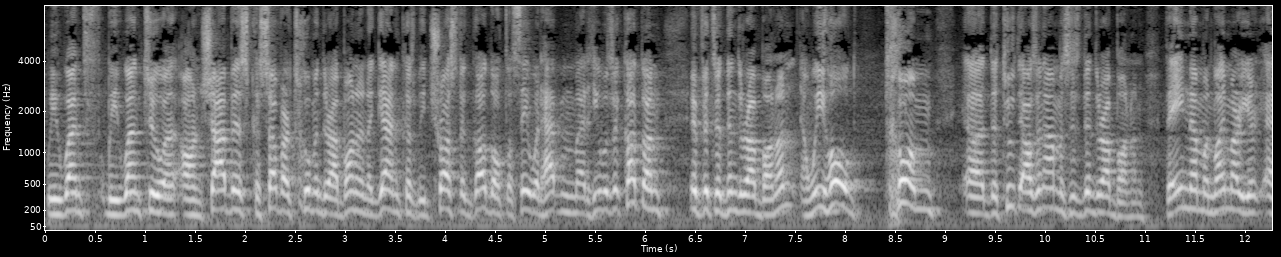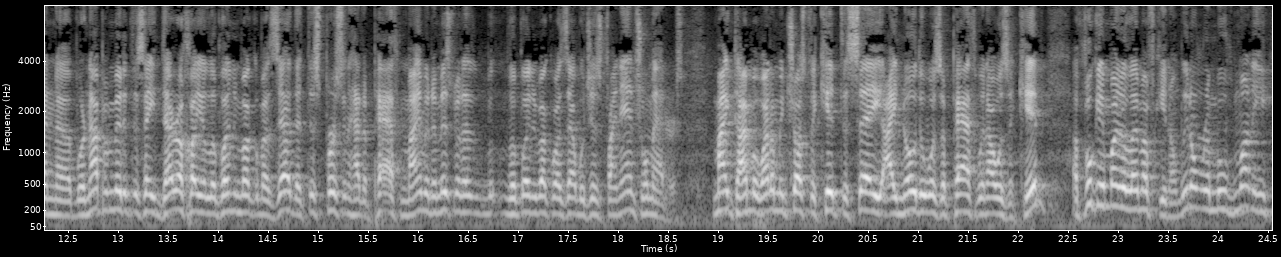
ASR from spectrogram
we went we went to uh, on Shabbos Kasavar Derabanan again because we trust the Gadol to say what happened that he was a katan if it's a Din Derabanan, and we hold Tchum, uh, the 2,000 Amos is Din Rabbanon. And uh, we're not permitted to say that this person had a path, maimed and leblani bakabazeh, which is financial matters. My time, but why don't we trust the kid to say, I know there was a path when I was a kid? We don't remove money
